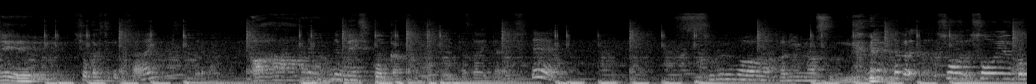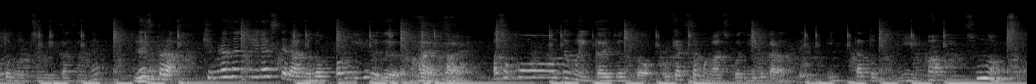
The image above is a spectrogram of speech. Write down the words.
え紹介してください」って言って。あでで名刺交換させていただいたりして。それはありますねだからそうそういうことの積み重ねですから、木村さんのいらしてるあの六本木ヒルズ、はいはい、あそこでも一回ちょっとお客様があそこにいるからって言った時にあそうなんですか？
